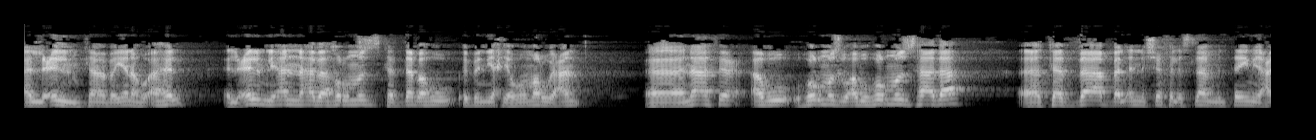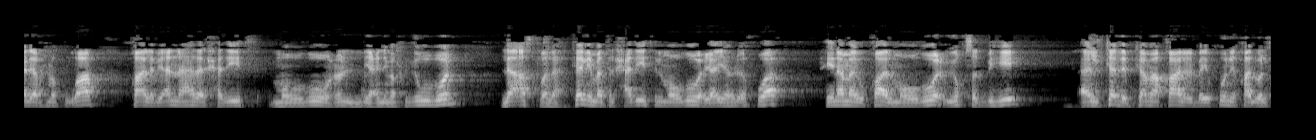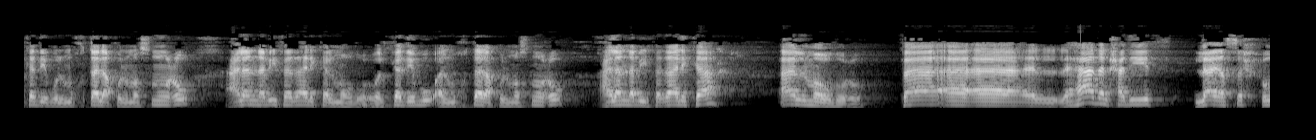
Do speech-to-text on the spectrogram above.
العلم كما بينه أهل العلم لأن أبا هرمز كذبه ابن يحيى وهو مروي عن آه، نافع أبو هرمز وأبو هرمز هذا آه، كذاب بل أن شيخ الإسلام ابن تيمية عليه رحمة الله قال بأن هذا الحديث موضوع يعني مكذوب لا أصل له. كلمة الحديث الموضوع يا أيها الإخوة حينما يقال موضوع يقصد به الكذب كما قال البيقوني قال والكذب المختلق المصنوع على النبي فذلك الموضوع. والكذب المختلق المصنوع على النبي فذلك الموضوع. فهذا الحديث لا يصح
